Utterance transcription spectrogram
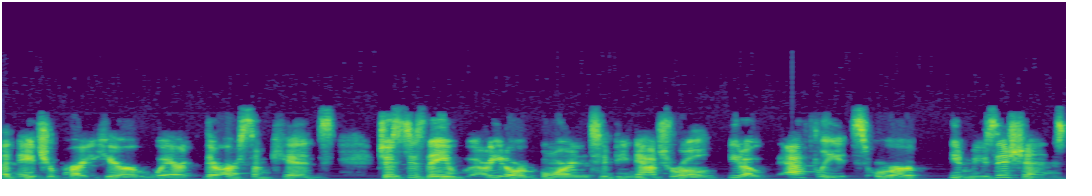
a nature part here where there are some kids just as they are, you know are born to be natural you know athletes or you know musicians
